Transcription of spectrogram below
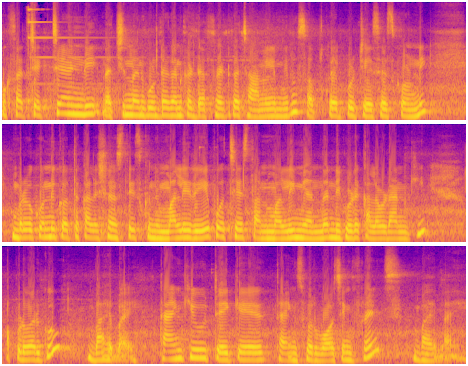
ఒకసారి చెక్ చేయండి. నచ్చింది అనుకుంటే కనుక డెఫినెట్గా ఛానల్ని మీరు సబ్స్క్రైబ్ కూడా చేసేసుకోండి. మరో కొన్ని కొత్త కలెక్షన్స్ తీసుకుని మళ్ళీ రేపు వచ్చేస్తాను. మళ్ళీ మీ అందరినీ కూడా కలవడానికి. అప్పటి వరకు bye bye thank you take care thanks for watching friends bye bye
